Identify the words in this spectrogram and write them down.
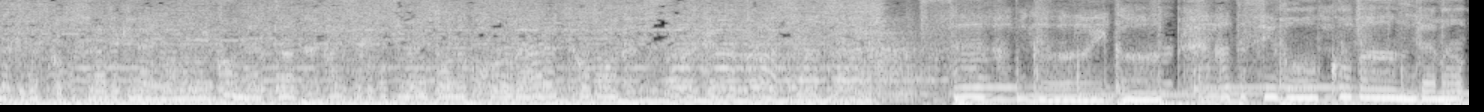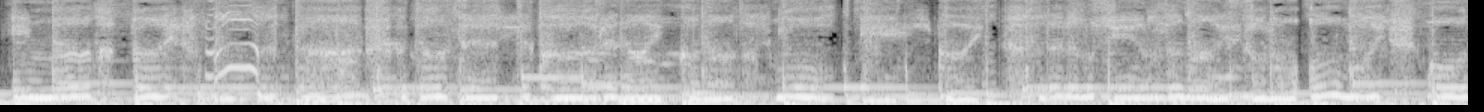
泣き出すことすらできないまま飲み込んでった張り裂けてしまいそうな心である。ってこと世界が私を拒んでも今愛歌歌わせてくれないかなもう一回誰も知らないその想いこの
